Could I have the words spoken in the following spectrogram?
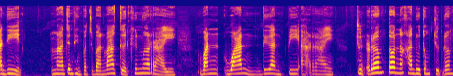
อดีต มาจนถึงปัจจุบันว่าเกิดขึ้นเมื่อไหร่ วันวันเดือนปีอะไร จุดเริ่มต้นนะคะ ดูตรงจุดเริ่ม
